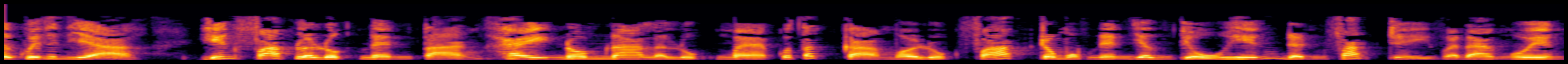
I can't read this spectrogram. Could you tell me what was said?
Thưa quý thính giả, hiến pháp là luật nền tảng hay nôm na là luật mẹ của tất cả mọi luật pháp trong một nền dân chủ hiến định pháp trị và đa nguyên.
